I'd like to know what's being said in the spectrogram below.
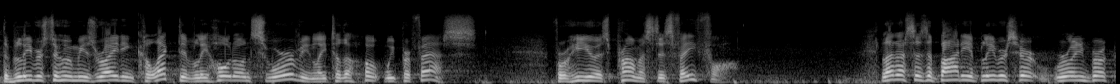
the believers to whom he's writing collectively, hold on swervingly to the hope we profess. For he who has promised is faithful. Let us, as a body of believers here at Roaring Brook,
